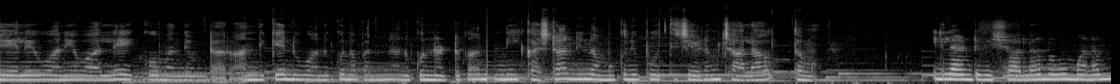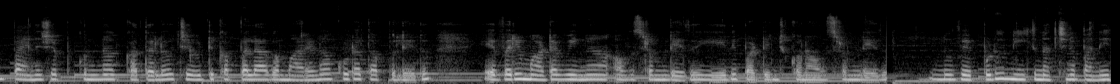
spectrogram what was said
చేయలేవు అనే వాళ్ళే ఎక్కువ మంది ఉంటారు. అందుకే నువ్వు అనుకున్న పనిని అనుకున్నట్టుగా నీ కష్టాన్ని నమ్ముకుని పూర్తి చేయడం చాలా ఉత్తమం. ఇలాంటి విషయాల్లో నువ్వు మనం పైన చెప్పుకున్న కథలో చెవిటి కప్పలాగా మారినా కూడా తప్పు లేదు. ఎవరి మాట విన అవసరం లేదు. ఏది పట్టించుకొని అవసరం లేదు. నువ్వెప్పుడు నీకు నచ్చిన పని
